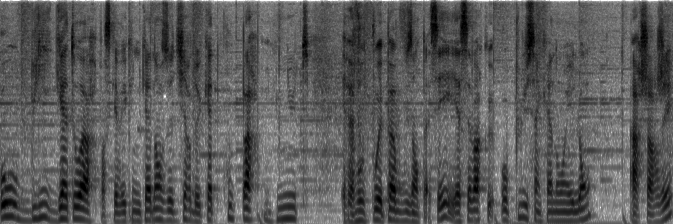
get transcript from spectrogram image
obligatoire, parce qu'avec une cadence de tir de 4 coups par minute, eh ben vous ne pouvez pas vous en passer. Et à savoir que au plus un canon est long, recharger,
